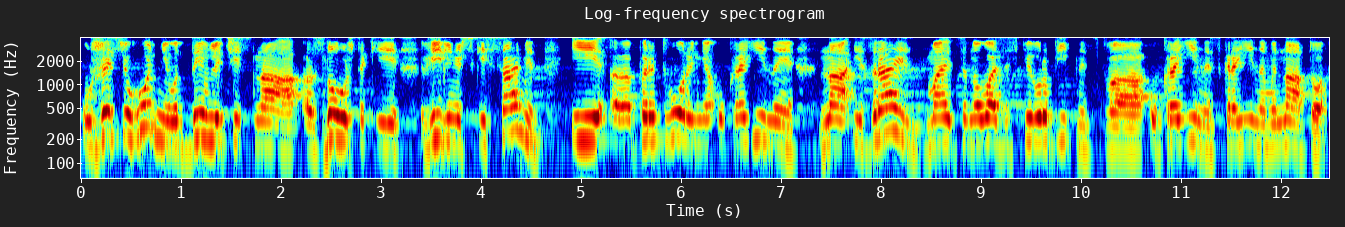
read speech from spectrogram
уже сьогодні, от дивлячись на знову ж таки вільнюський саміт і перетворення України на Ізраїль, мається на увазі співробітництва України з країнами НАТО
